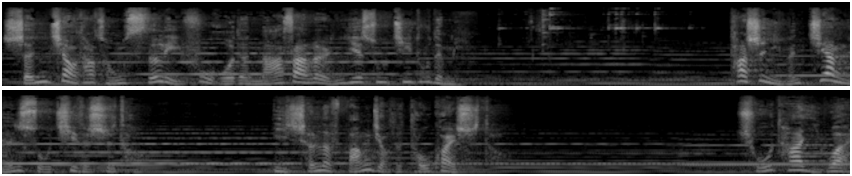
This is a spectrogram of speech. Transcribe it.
神叫他从死里复活的拿撒勒人耶稣基督的名，他是你们匠人所弃的石头，已成了房角的头块石头。除他以外，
